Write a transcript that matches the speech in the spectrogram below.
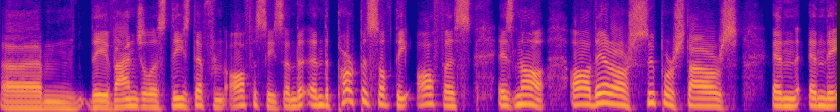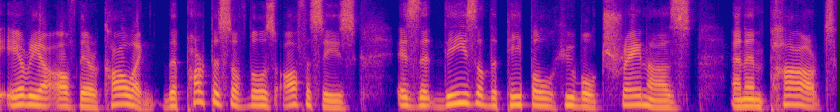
um, the evangelist, these different offices. And the, and the purpose of the office is not, oh, there are superstars in, in the area of their calling. The purpose of those offices is that these are the people who will train us and impart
